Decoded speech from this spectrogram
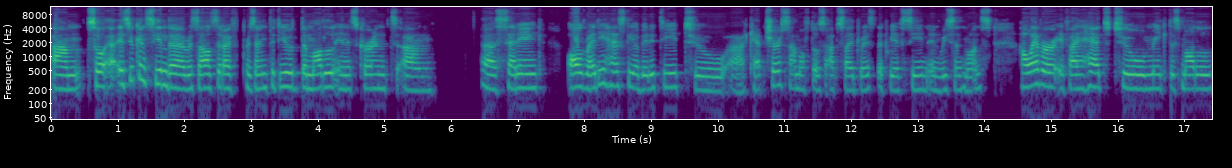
Um, so uh, as you can see in the results that I've presented you, the model in its current um, uh, setting already has the ability to uh, capture some of those upside risks that we have seen in recent months. However, if I had to make this model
